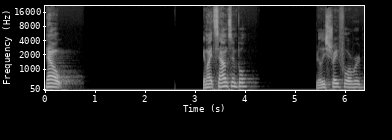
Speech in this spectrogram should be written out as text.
Now, it might sound simple, really straightforward,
